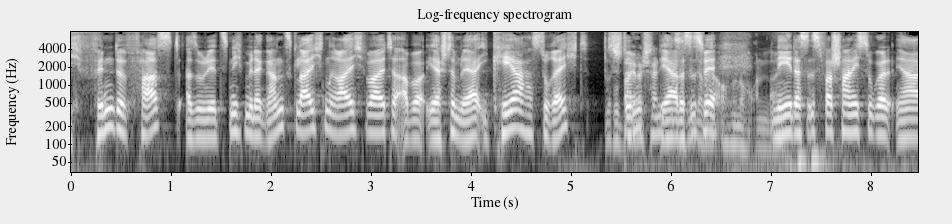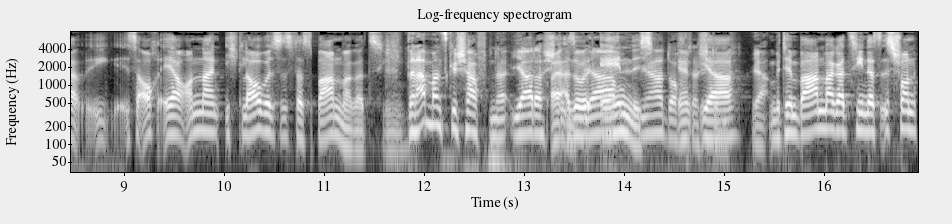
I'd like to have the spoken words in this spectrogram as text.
Ich finde fast, also jetzt nicht mit der ganz gleichen Reichweite, aber ja, stimmt, ja, Ikea hast du recht. Das Wobei stimmt. wahrscheinlich ja, das ist auch nur noch online. Nee, das ist wahrscheinlich sogar, ja, ist auch eher online. Ich glaube, es ist das Bahnmagazin. Dann hat man es geschafft, ne? Ja, das stimmt. Also ja, ähnlich. Ja, doch, das stimmt. Ja. Mit dem Bahnmagazin, das ist schon,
